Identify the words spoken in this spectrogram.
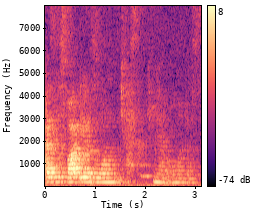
also das war eher so ein, ich weiß gar nicht mehr, warum man das,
